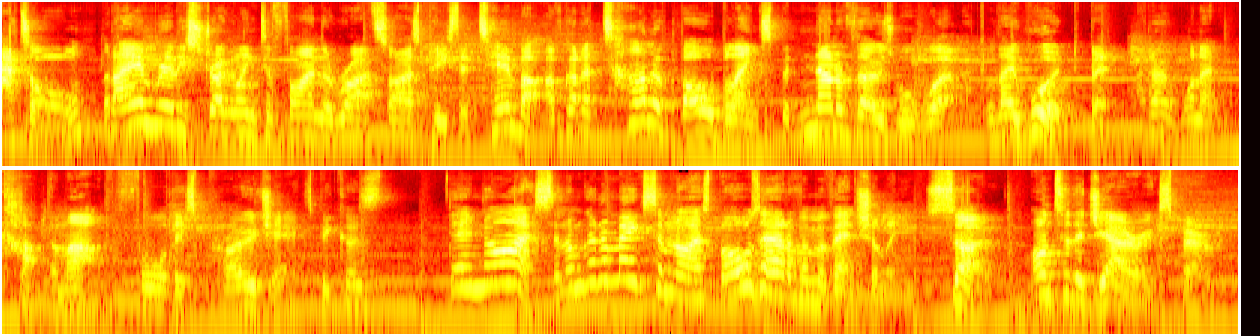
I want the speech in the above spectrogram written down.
at all. But I am really struggling to find the right size piece of timber. I've got a ton of bowl blanks, but none of those will work. Well, they would, but I don't want to cut them up for this project because they're nice and I'm going to make some nice bowls out of them eventually. So, onto the Jarrah experiment.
